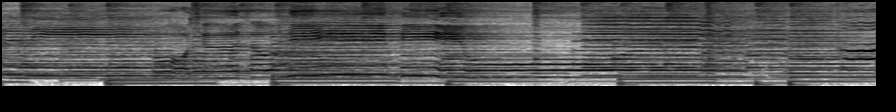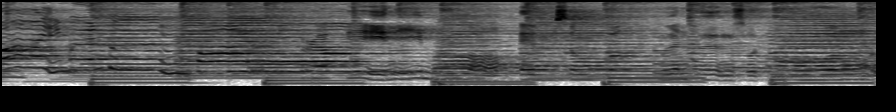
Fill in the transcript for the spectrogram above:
หรือลีโอ้เธอเท่านี้พี่ห่วงขอให้เหมือนพึ่งปองรวรักงพี่นี้มอบเต็มสวงเหมือนพึ่ง สุดพวงร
